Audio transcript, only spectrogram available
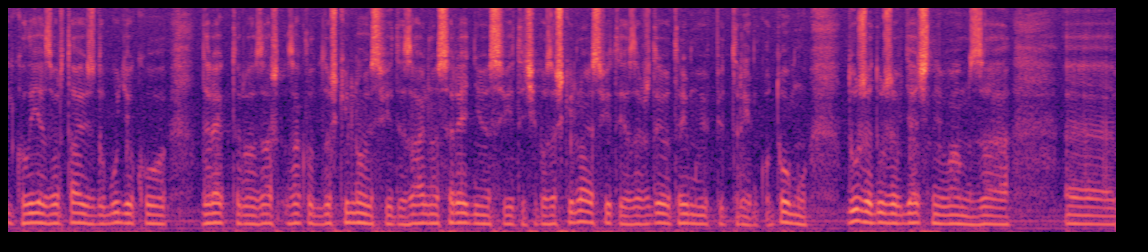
І коли я звертаюся до будь-якого директора закладу дошкільної освіти, загальносередньої освіти чи позашкільної освіти, я завжди отримую підтримку. Тому дуже дуже вдячний вам за. е,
